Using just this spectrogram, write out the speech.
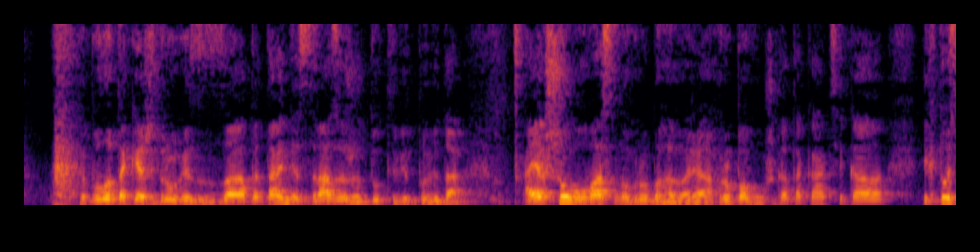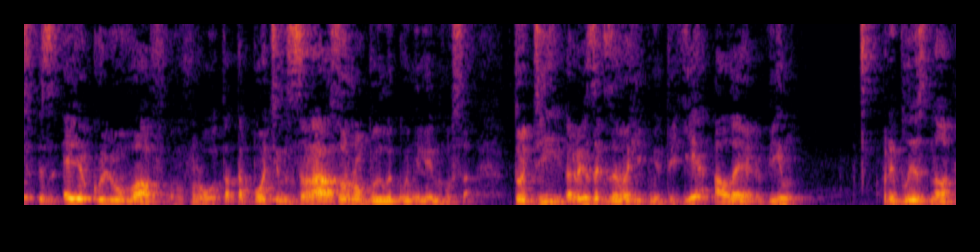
було таке ж друге запитання, зразу ж тут відповідаю. А якщо у вас, ну, грубо говоря, груповушка така цікава, і хтось зеякулював в рота та потім зразу робили кунілінгуса, тоді ризик завагітніти є, але він приблизно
